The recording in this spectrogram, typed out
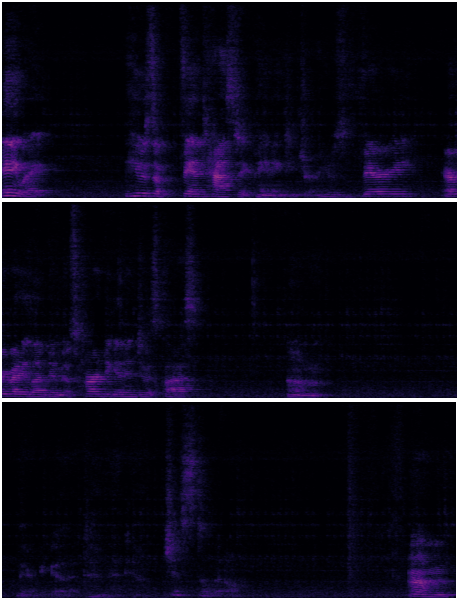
Anyway, he was a fantastic painting teacher. He was very. Everybody loved him. It was hard to get into his class. Um. There we go. That tone that down just a little. Um,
